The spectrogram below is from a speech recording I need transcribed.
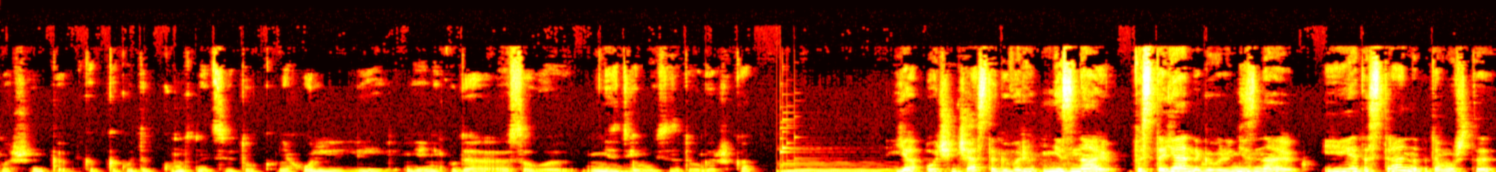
машин, как, как какой-то комнатный цветок. Меня холили, я никуда особо не сдвинулась из этого горшка. Я очень часто говорю «не знаю», постоянно говорю «не знаю». И это странно, потому что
